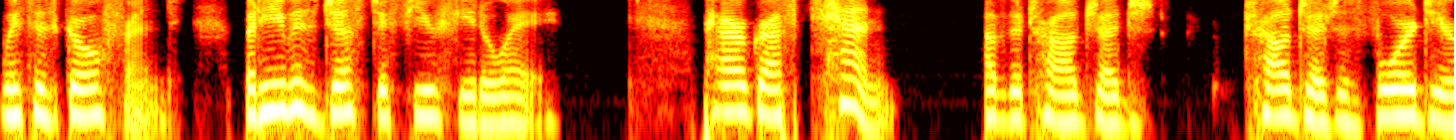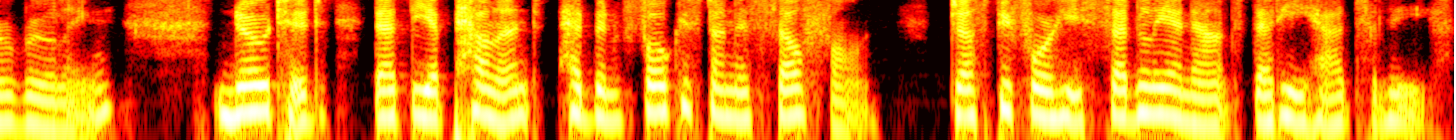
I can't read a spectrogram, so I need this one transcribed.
with his girlfriend, but he was just a few feet away. Paragraph 10 of the trial judge trial judge's voir dire ruling noted that the appellant had been focused on his cell phone just before he suddenly announced that he had to leave.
